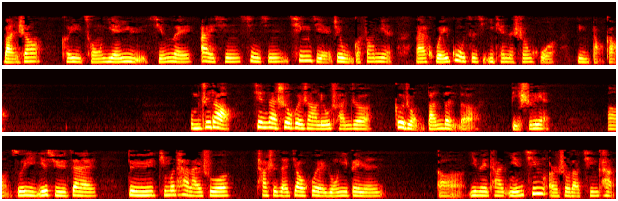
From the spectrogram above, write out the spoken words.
晚上可以从言语、行为、爱心、信心、清洁这五个方面。来回顾自己一天的生活，并祷告。我们知道，现在社会上流传着各种版本的鄙视链，啊，所以也许在对于提摩太来说，他是在教会容易被人，啊，因为他年轻而受到轻看，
